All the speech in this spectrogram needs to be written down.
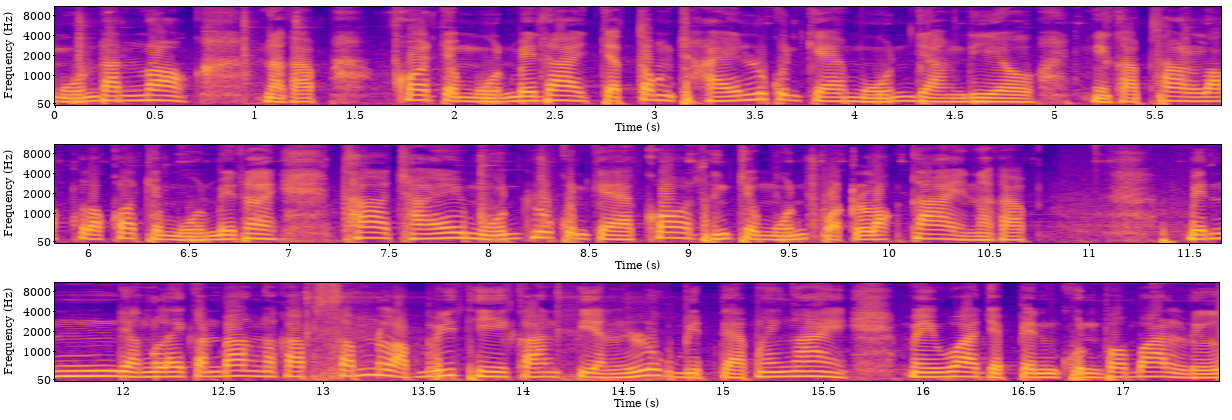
หมุนด้านนอกนะครับ ก็จะหมุนไม่ได้ จะต้องใช้ลูกกุญแจหมุนอย่างเดียวนี่ครับถ้าล็อกเราก็จะหมุนไม่ได้ ถ้าใช้หมุนลูกกุญแจก็ถึงจะหมุนปลดล็อกได้นะครับเป็นอย่างไรกันบ้างนะครับสำหรับวิธีการเปลี่ยนลูกบิดแบบง่ายๆ ไม่ว่าจะเป็นคุณพ่อบ้านหรือ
